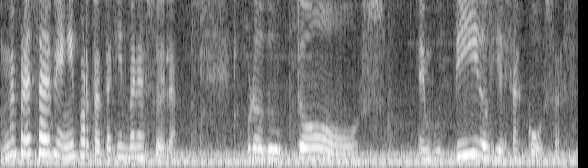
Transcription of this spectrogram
una empresa bien importante aquí en Venezuela, productos embutidos y esas cosas.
